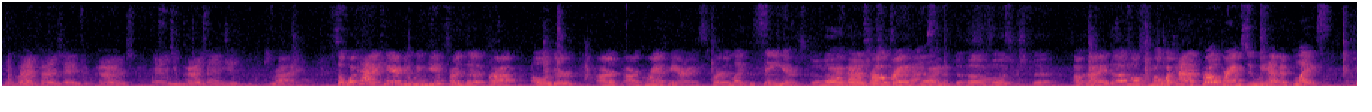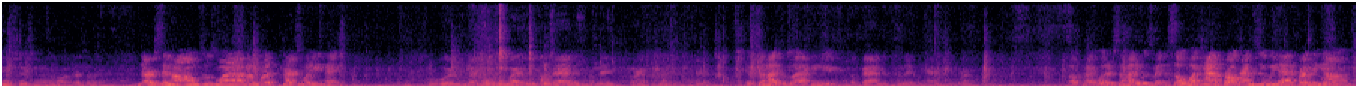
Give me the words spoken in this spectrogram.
your grandparents had your parents, and your parents had you. Right. So what kind of care do we give for the, for our older, our, our grandparents, for like the seniors? The What kind of utmost program? respect. Invite 'em. The utmost respect. Okay, the utmost, but what kind of programs do we have in place? Senior citizen home? Nursing homes was one of them, what, Kurtz, what do you think? If somebody was abandoned from their grandparents? If somebody was, like, I can hear. Abandoned from their parents and grandparents? Okay, what if somebody was, so what kind of programs do we have for the young?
